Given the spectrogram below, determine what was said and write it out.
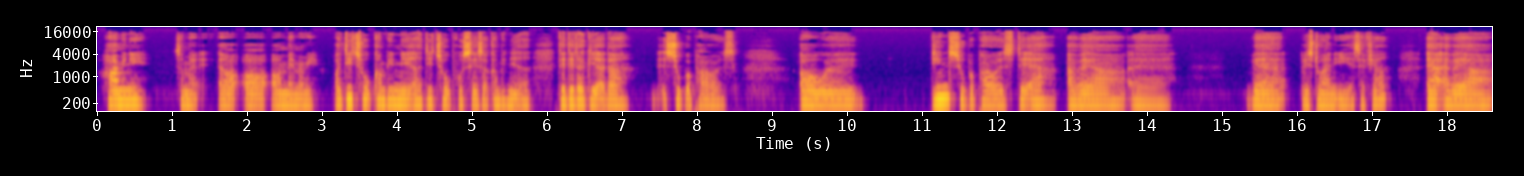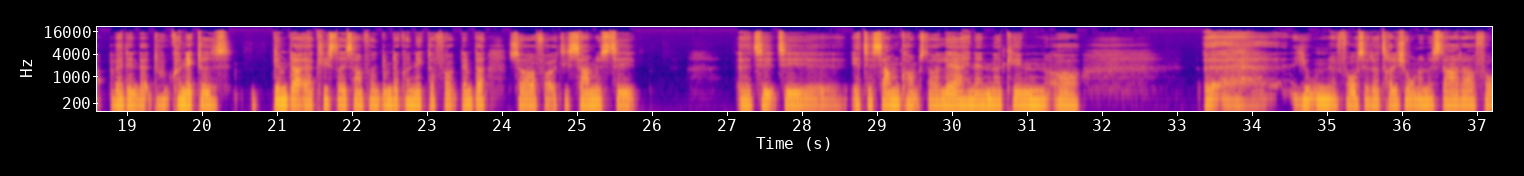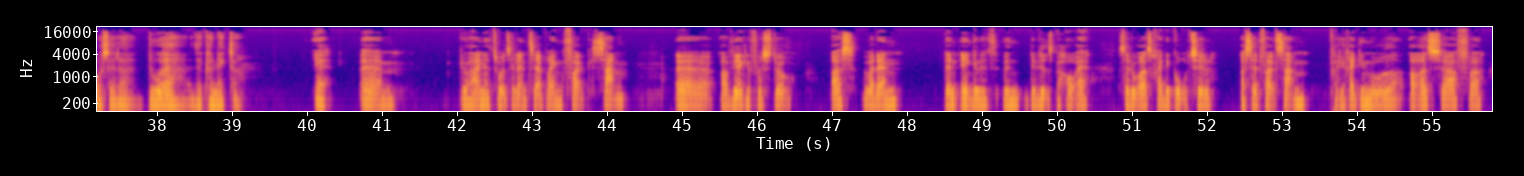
harmony, som er, og, og, og memory. Og de to kombineret, de to processer kombineret, det er det, der giver dig superpowers. Og øh, dine superpowers, det er at være, øh, være, hvis du er en ESFJ, er at være, være den, der du connectors, dem, der er klistret i samfundet, dem, der connecter folk, dem, der sørger for, at de samles til, øh, til, til, øh, ja, til sammenkomster og lære hinanden at kende, og øh, julen fortsætter, traditionerne starter og fortsætter. Du er the connector. Ja, øhm, du har en naturtalent til at bringe folk sammen, øh, og virkelig forstå også, hvordan den enkelte individs behov er. Så er du også rigtig god til at sætte folk sammen på de rigtige måder, og også sørge for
